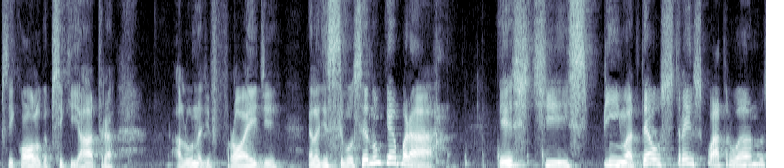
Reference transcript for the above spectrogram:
psicóloga, psiquiatra, aluna de Freud, ela disse: se você não quebrar este espinho até os três, quatro anos,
